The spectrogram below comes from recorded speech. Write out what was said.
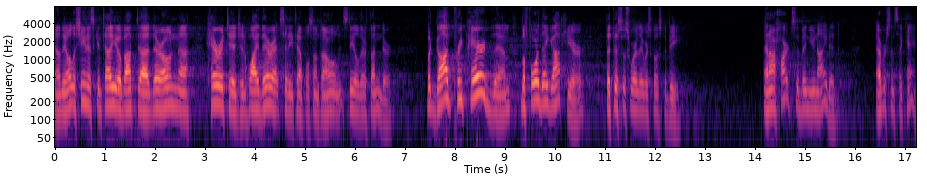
Now, the Olashinas can tell you about uh, their own uh, heritage and why they're at City Temple sometime. I won't steal their thunder. But God prepared them before they got here that this was where they were supposed to be. And our hearts have been united ever since they came.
